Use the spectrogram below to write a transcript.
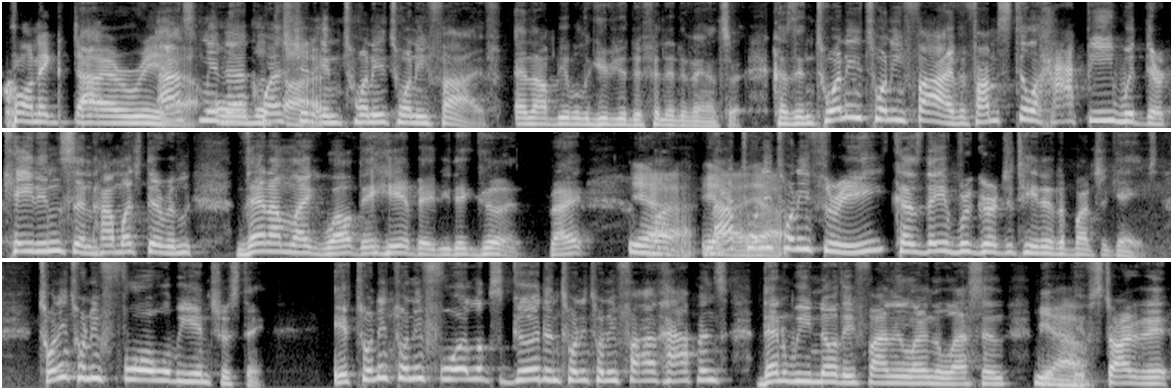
Chronic diarrhea. Ask me that question time. in 2025, and I'll be able to give you a definitive answer. Because in 2025, if I'm still happy with their cadence and how much they're, then I'm like, well, they're here, baby, they're good, right? Yeah, but yeah, not 2023 because they've regurgitated a bunch of games. 2024 will be interesting. If 2024 looks good and 2025 happens, then we know they finally learned the lesson. Yeah. they've started it,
